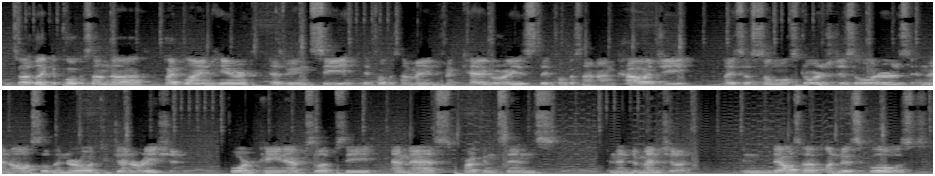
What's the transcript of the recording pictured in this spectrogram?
And so I'd like to focus on the pipeline here. As we can see, they focus on many different categories. They focus on oncology, lysosomal storage disorders, and then also the neurodegeneration for pain, epilepsy, MS, Parkinson's, and then dementia. And they also have undisclosed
